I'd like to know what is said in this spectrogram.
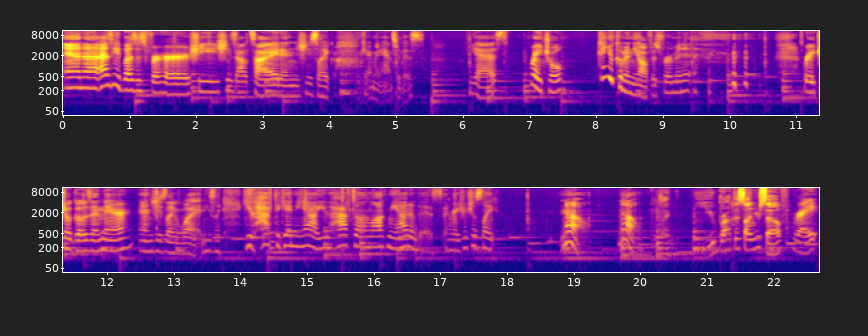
And uh, as he buzzes for her, she she's outside and she's like, "Ugh, "Okay, I'm gonna answer this." Yes, Rachel, can you come in the office for a minute? Rachel goes in there and she's like, "What?" And he's like, "You have to get me out. You have to unlock me out of this." And Rachel's just like, "No, no." He's like, you brought this on yourself. right?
